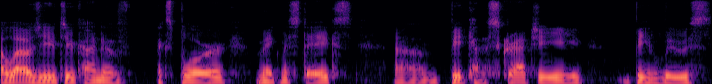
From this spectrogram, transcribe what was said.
allows you to kind of explore, make mistakes, um, be kind of scratchy, be loose,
